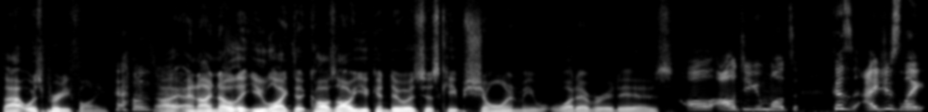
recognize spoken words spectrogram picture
that was pretty funny. that was I, and I know that you liked it because all you can do is just keep showing me whatever it is. I'll I'll do multi because I just like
